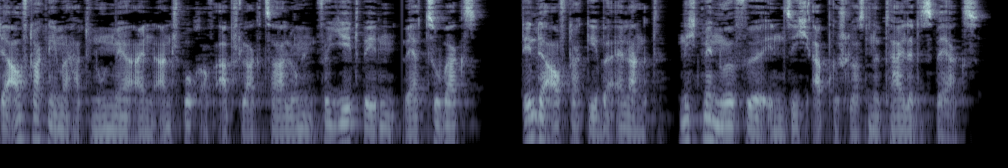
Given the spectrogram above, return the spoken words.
Der Auftragnehmer hat nunmehr einen Anspruch auf Abschlagzahlungen für jedweden Wertzuwachs, den der Auftraggeber erlangt, nicht mehr nur für in sich abgeschlossene Teile des Werks.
